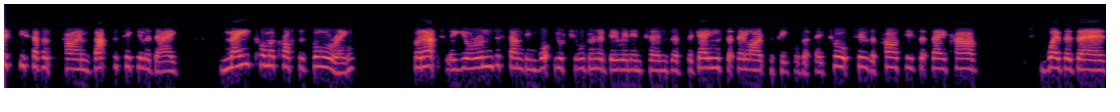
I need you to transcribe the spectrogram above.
57th time that particular day may come across as boring, but actually you're understanding what your children are doing in terms of the games that they like, the people that they talk to, the parties that they have, whether there's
